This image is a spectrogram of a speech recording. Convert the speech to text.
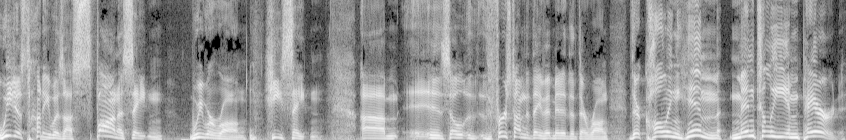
we just thought he was a spawn of Satan. We were wrong. He's Satan. Um, eh, so the first time that they've admitted that they're wrong, they're calling him mentally impaired.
